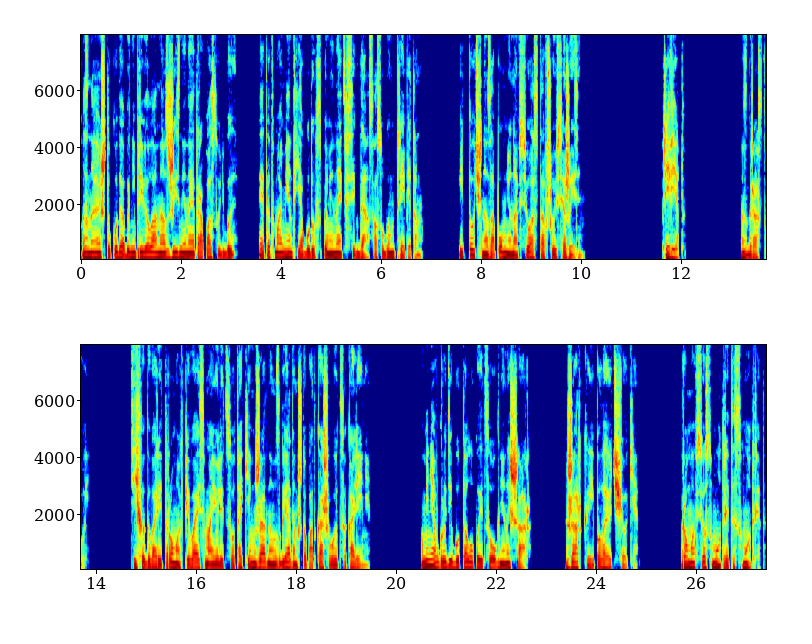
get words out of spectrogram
Знаю, что куда бы ни привела нас жизненная тропа судьбы, этот момент я буду вспоминать всегда с особым трепетом и точно запомню на всю оставшуюся жизнь. «Привет». «Здравствуй», — тихо говорит Рома, впиваясь в моё лицо таким жадным взглядом, что подкашиваются колени. У меня в груди будто лопается огненный шар. Жарко и пылают щеки. Рома все смотрит и смотрит.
